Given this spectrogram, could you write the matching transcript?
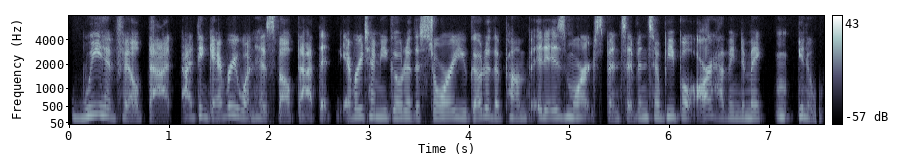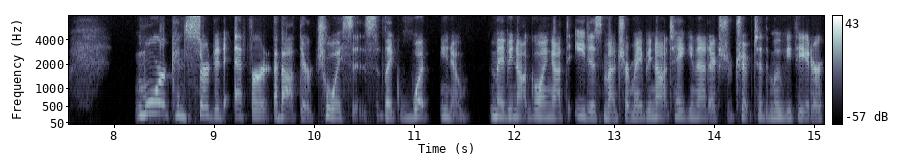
we have felt that. I think everyone has felt that. That every time you go to the store, you go to the pump, it is more expensive, and so people are having to make you know more concerted effort about their choices, like what you know, maybe not going out to eat as much, or maybe not taking that extra trip to the movie theater.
